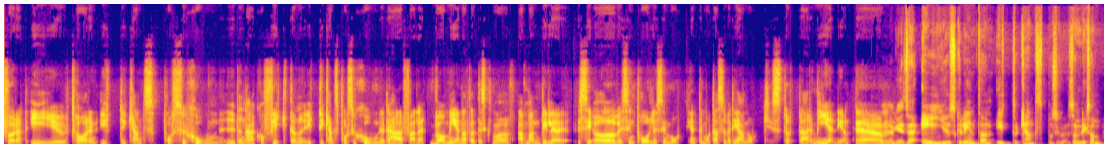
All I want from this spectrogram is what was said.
för att EU tar en ytterkantsposition i den här konflikten. En ytterkantsposition i det här fallet var menat att det skulle vara att man ville se över sin policy mot, gentemot Azerbajdzjan och stötta Armenien. Um, okay, så EU skulle inte ha en ytterkantsposition? Som liksom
